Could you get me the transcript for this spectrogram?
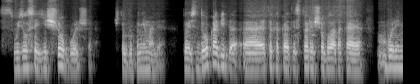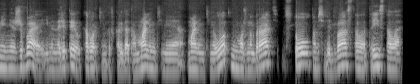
сузился еще больше, чтобы вы понимали. То есть до ковида э, это какая-то история еще была такая более-менее живая, именно ритейл коворкингов, когда там маленькими, маленькими лотами можно брать стол, там себе два стола, три стола,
